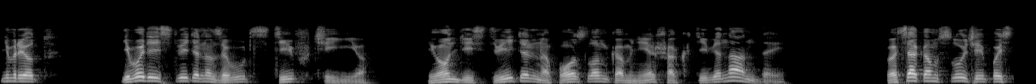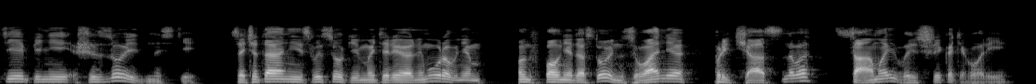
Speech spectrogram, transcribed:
не врет. Его действительно зовут Стив Чиньо, и он действительно послан ко мне Шактивенандой. Во всяком случае, по степени шизоидности, в сочетании с высоким материальным уровнем, он вполне достоин звания причастного самой высшей категории.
